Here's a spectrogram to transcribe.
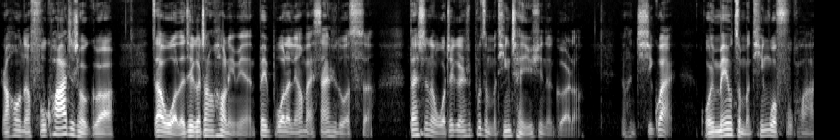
然后呢，《浮夸》这首歌，在我的这个账号里面被播了两百三十多次，但是呢，我这个人是不怎么听陈奕迅的歌的，就很奇怪，我也没有怎么听过《浮夸》，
